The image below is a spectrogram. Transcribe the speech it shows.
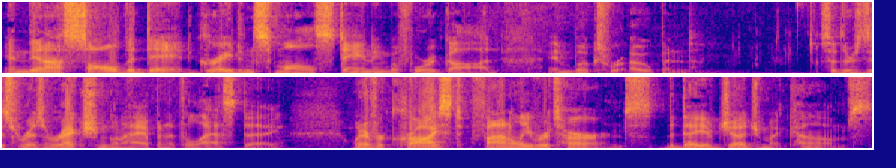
And then I saw the dead, great and small, standing before God, and books were opened." So there's this resurrection going to happen at the last day. Whenever Christ finally returns, the day of judgment comes,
